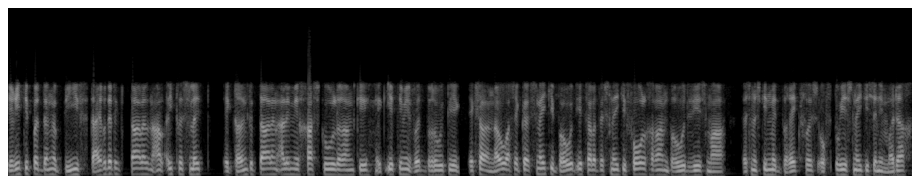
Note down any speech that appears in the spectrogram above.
hierdie tipe dinge, beef, daai word ek totaal en al uitgesluit. Ek drink totaal en al my gaskoeldrankie. Ek eet nie wit brood nie. Ek, ek sal nou as ek 'n snytjie brood eet, sal dit 'n snytjie volgeraan brood wees, maar dis miskien met breakfast of twee snytjies in die middag.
